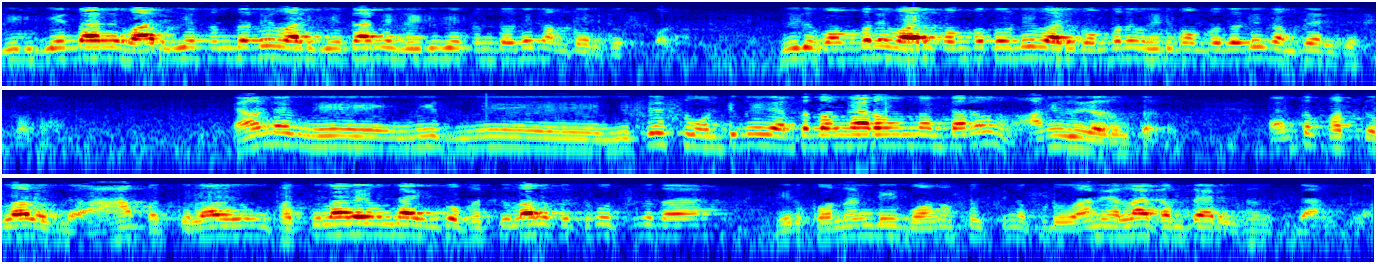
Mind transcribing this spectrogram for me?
వీడి జీతాన్ని వాడి జీతంతో వాడి జీతాన్ని వీడి జీతంతో కంపేర్ చేసుకోవడం. వీడి కొంపని వాడి కొంపతోటి వాడి కొంపని వీడి కొంపతోటి కంపేర్ చేసుకోవడం. ఏమంటే మీ మీ మీ మిసెస్ ఒంటి మీద ఎంత బంగారం ఉందంటారు? అని వీడు అడుగుతాడు. ఎంత పది తులాలు ఉంది? ఆహా పత్తులాలు పత్తులాలే ఉందా? ఇంకో పత్తులాలు పెట్టుకోవచ్చు కదా. మీరు కొనండి బోనస్ వచ్చినప్పుడు అని ఎలా కంపారిజన్స్ దాంట్లో?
